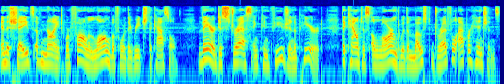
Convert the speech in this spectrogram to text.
and the shades of night were fallen long before they reached the castle. There distress and confusion appeared. The Countess, alarmed with the most dreadful apprehensions,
